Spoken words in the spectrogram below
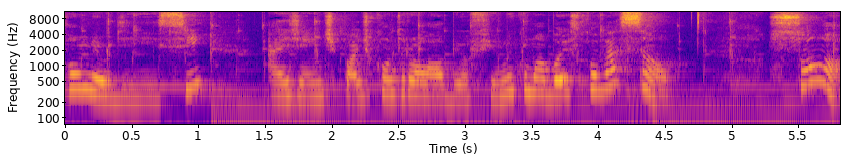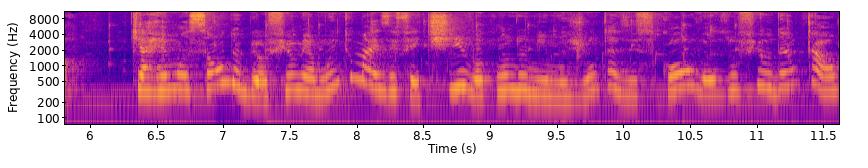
como eu disse, a gente pode controlar o biofilme com uma boa escovação. Só que a remoção do biofilme é muito mais efetiva quando unimos junto às escovas o fio dental.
